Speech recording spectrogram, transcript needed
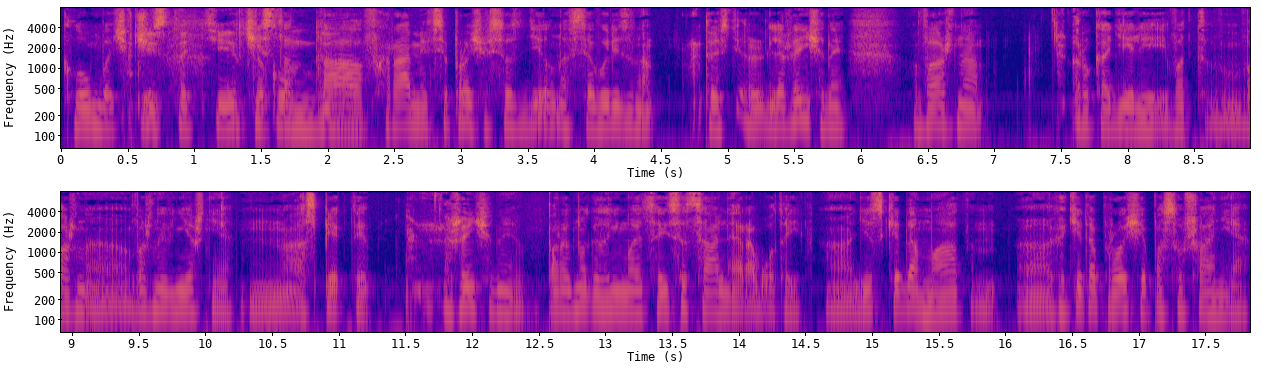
клумбочки, в чистоте, в чистота, таком, да. в храме, все прочее, все сделано, все вырезано. То есть для женщины важно рукоделие, и вот важно, важны внешние аспекты. Женщины порой много занимаются и социальной работой, а, детские дома, а, какие-то прочие послушания.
